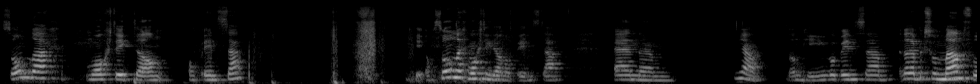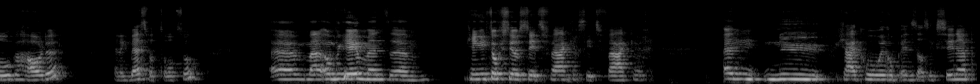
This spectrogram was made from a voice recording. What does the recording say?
zondag mocht ik dan op Insta. Oké, op zondag mocht ik dan op Insta. En ehm, ja, dan ging ik op Insta. En dat heb ik zo'n maand volgehouden. Daar ben ik best wel trots op. Ehm, maar op een gegeven moment ehm, ging ik toch steeds, vaker, steeds vaker. En nu ga ik gewoon weer op Insta als ik zin heb.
